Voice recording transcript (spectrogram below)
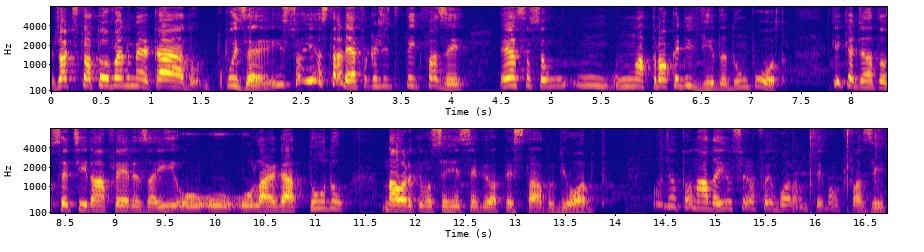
Já que toa, vai no mercado. Pois é, isso aí é as tarefas que a gente tem que fazer. Essas são um, uma troca de vida de um para o outro. O que, que adianta você tirar férias aí ou, ou, ou largar tudo na hora que você recebeu o atestado de óbito. Não adiantou nada aí, você já foi embora, não tem mal o que fazer.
